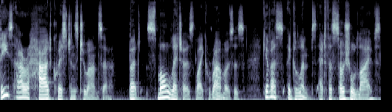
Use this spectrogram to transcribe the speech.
These are hard questions to answer, but small letters like Ramos's give us a glimpse at the social lives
